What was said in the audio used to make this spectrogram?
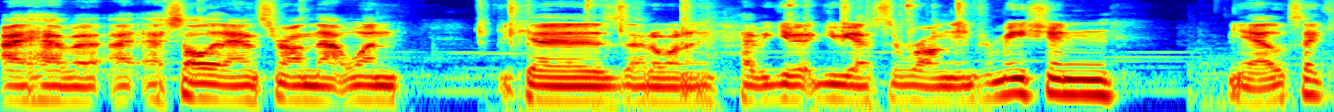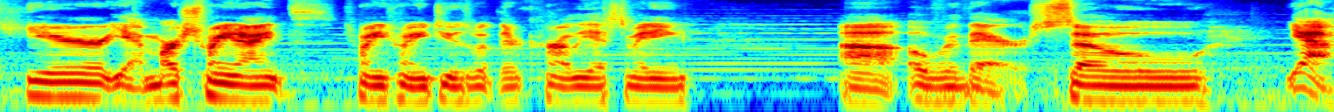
I have a, a solid answer on that one because I don't want to have you give, give you guys the wrong information. Yeah, it looks like here, yeah, March 29th, 2022 is what they're currently estimating uh, over there. So, yeah,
